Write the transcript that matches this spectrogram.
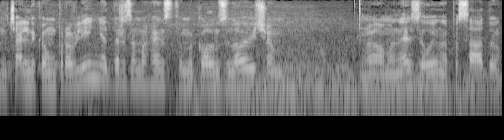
начальником управління Держземагентства Миколом Зиновичем е, мене взяли на посаду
